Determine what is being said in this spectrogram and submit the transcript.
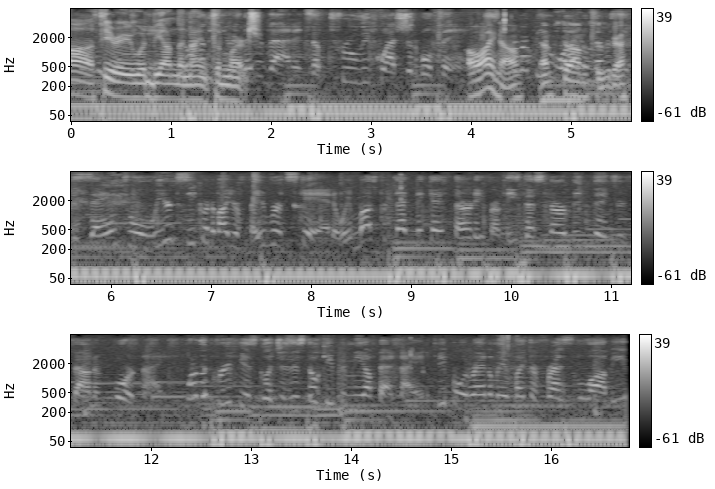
uh theory would be on the 9th of March. That it's a truly questionable thing. Oh, I know. I'm you still lied will unsubscribed. the same to a weird secret about your favorite skin. We must protect Nick 30 from these disturbing things we found in Fortnite. One of the creepiest glitches is still keeping me up at night. People would randomly invite their friends to the lobby,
